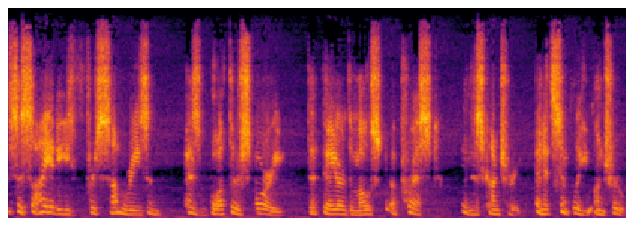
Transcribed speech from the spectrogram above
society, for some reason, has bought their story that they are the most oppressed in this country, and it's simply untrue.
